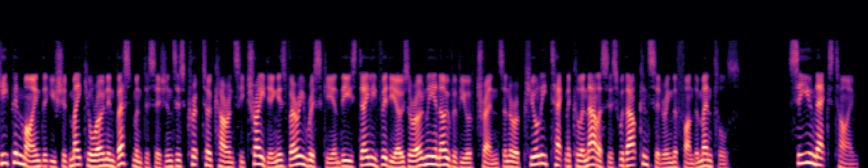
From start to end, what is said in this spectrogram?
Keep in mind that you should make your own investment decisions as cryptocurrency trading is very risky and these daily videos are only an overview of trends and are a purely technical analysis without considering the fundamentals. See you next time.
